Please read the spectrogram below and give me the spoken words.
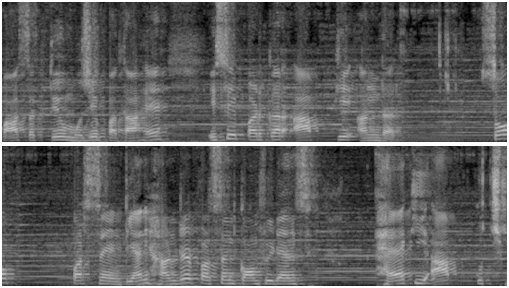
पा सकते हो, मुझे पता है। इसे पढ़कर आपके अंदर सौ परसेंट, यानी 100 परसेंट कॉन्फिडेंस है कि आप कुछ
